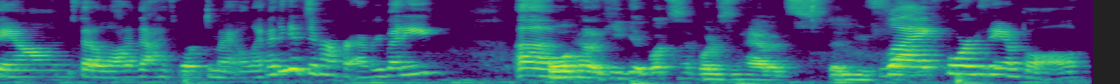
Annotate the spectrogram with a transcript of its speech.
found that a lot of that has worked in my own life. I think it's different for everybody. Um, well, what kind of can you get what's what are some habits that you like for example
